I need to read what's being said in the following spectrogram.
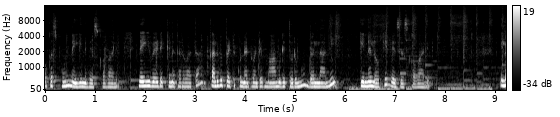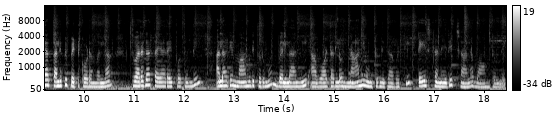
ఒక స్పూన్ నెయ్యిని వేసుకోవాలి. నెయ్యి వేడెక్కిన తర్వాత కలిపి పెట్టుకున్నటువంటి మామిడి తురుము బెల్లాన్ని గిన్నెలోకి వేసేసుకోవాలి. ఇలా కలిపి పెట్టుకోవడం వల్ల త్వరగా తయారైపోతుంది. అలాగే మామిడి తురుము బెల్లాన్ని ఆ వాటర్లో నాని ఉంటుంది కాబట్టి టేస్ట్ అనేది చాలా బాగుంటుంది.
